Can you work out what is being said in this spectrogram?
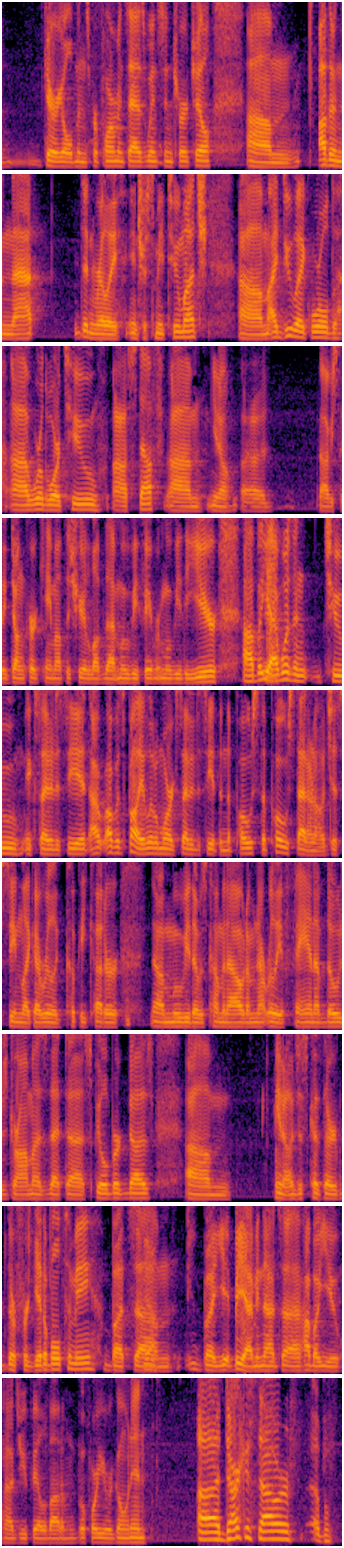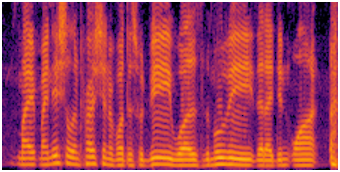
Gary Oldman's performance as Winston Churchill. Um, other than that, didn't really interest me too much. Um, I do like World uh, World War II uh, stuff. Um, you know, uh, obviously Dunkirk came out this year. Loved that movie. Favorite movie of the year. Uh, but yeah, I wasn't too excited to see it. I, I was probably a little more excited to see it than the Post. The Post, I don't know. It just seemed like a really cookie cutter uh, movie that was coming out. I'm not really a fan of those dramas that uh, Spielberg does. Um, you know, just because they're they're forgettable to me. But um, but yeah, but yeah, I mean that's. Uh, how about you? How'd you feel about them before you were going in? Uh, Darkest Hour. Uh, bef- my my initial impression of what this would be was the movie that I didn't want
